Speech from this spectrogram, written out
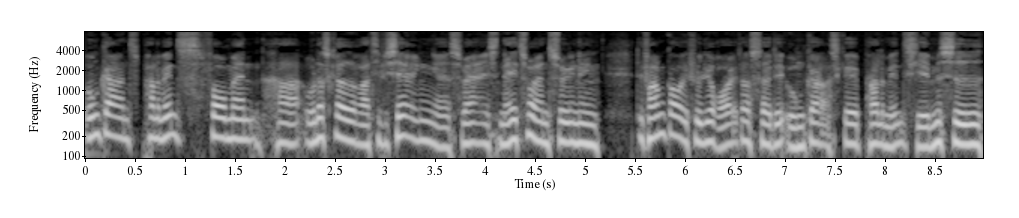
Ungarns parlamentsformand har underskrevet ratificeringen af Sveriges NATO-ansøgning. Det fremgår ifølge Reuters af det ungarske parlaments hjemmeside.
